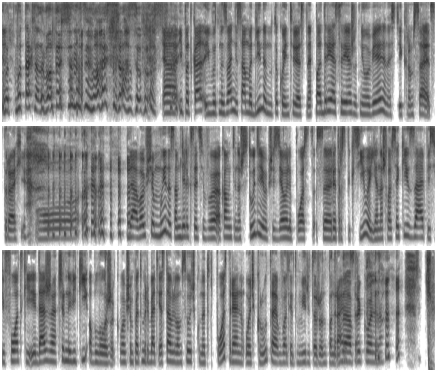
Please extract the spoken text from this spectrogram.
Вот, вот так надо было точно называть сразу просто. А, И, подка... и вот название самое длинное, но такое интересное. Подрез режет неуверенность и кромсает страхи. Да, в общем, мы, на самом деле, кстати, в аккаунте нашей студии вообще сделали пост с ретроспективой. Я нашла всякие записи, фотки и даже черновики обложек. В общем, поэтому, ребят, я оставлю вам ссылочку на этот пост. Реально очень круто. Вот, я думаю, Ире тоже он Да, понравится. прикольно. чек,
